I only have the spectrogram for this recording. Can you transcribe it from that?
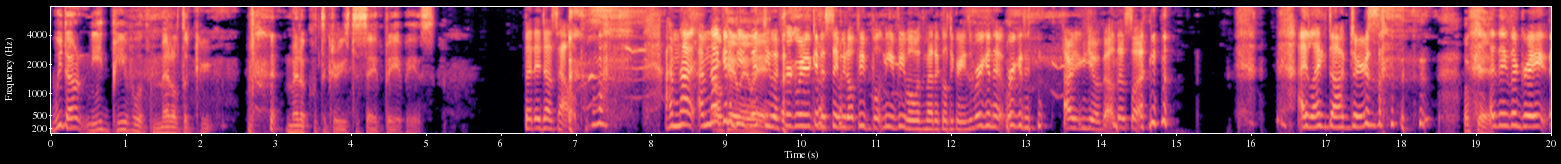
we don't need people with medical degree medical degrees to save babies. But it does help. I'm not. I'm not Okay, going to be wait, with wait. you if we're, we're going to say we don't people need people with medical degrees. We're gonna we're gonna argue about this one. I like doctors. Okay. I think they're great.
